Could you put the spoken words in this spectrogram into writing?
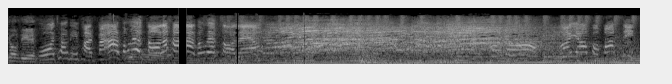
โชคดีโชคดี โอ้โชคดีผ่านไปอ้าวต้องเลือกต่อแล้วค่ะ ต้องเลือกต่อแล้วออยปกป้องสิทธิ์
